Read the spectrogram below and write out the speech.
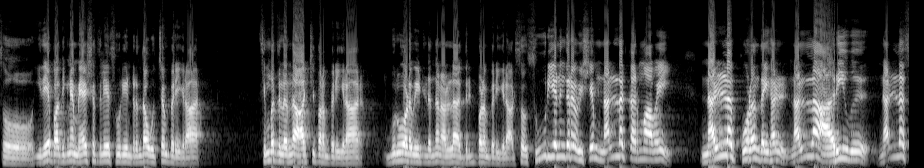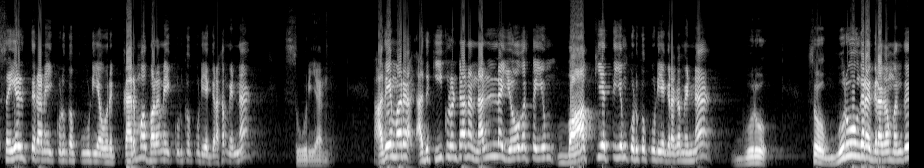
ஸோ இதே பார்த்தீங்கன்னா மேஷத்திலே சூரியன் இருந்தால் உச்சம் பெறுகிறார். சிம்மத்திலேருந்து ஆட்சி பலம் பெறுகிறார். குருவோட வீட்டிலேருந்து நல்ல திருட்பலம் பெறுகிறார். ஸோ சூரியனுங்கிற விஷயம் நல்ல கர்மாவை நல்ல குழந்தைகள் நல்ல அறிவு நல்ல செயல்திறனை கொடுக்கக்கூடிய ஒரு கர்ம பலனை கொடுக்கக்கூடிய கிரகம் என்ன? சூரியன். அதே மாதிரி அதுக்கு ஈக்குவலண்டான நல்ல யோகத்தையும் பாக்கியத்தையும் கொடுக்கக்கூடிய கிரகம் என்ன? குரு. ஸோ குருங்கிற கிரகம் வந்து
